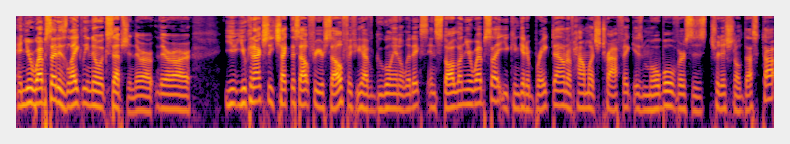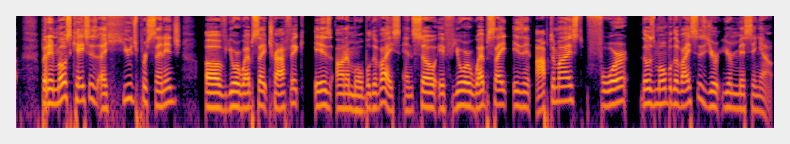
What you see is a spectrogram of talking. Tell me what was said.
and your website is likely no exception. There are there are you, you can actually check this out for yourself if you have Google Analytics installed on your website. You can get a breakdown of how much traffic is mobile versus traditional desktop. But in most cases, a huge percentage of your website traffic is on a mobile device. And so if your website isn't optimized for those mobile devices, you're you're missing out.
